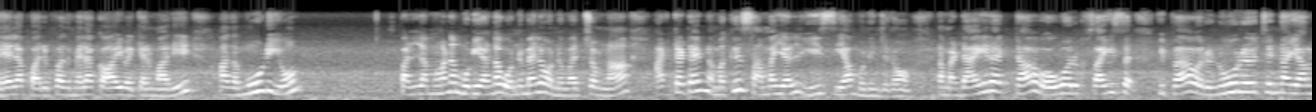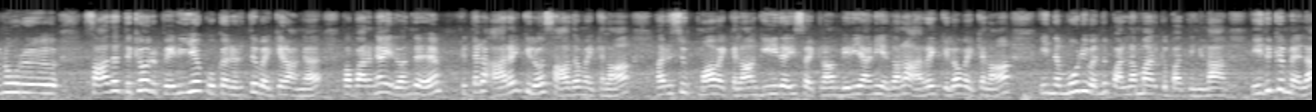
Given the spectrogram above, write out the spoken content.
மேலே பருப்பு அது மேலே காய் வைக்கிற மாதிரி அந்த மூடியும் பள்ளமான முடியாக இருந்தால் ஒன்று மேலே ஒன்று வச்சோம்னா அட் அ டைம் நமக்கு சமையல் ஈஸியாக முடிஞ்சிடும். நம்ம டைரெக்டாக ஒவ்வொரு சைஸ் இப்போ ஒரு நூறு சின்ன இரநூறு சாதத்துக்கு ஒரு பெரிய குக்கர் எடுத்து வைக்கிறாங்க. இப்போ பாருங்கள் இது வந்து கிட்டத்தட்ட அரை கிலோ சாதம் வைக்கலாம். அரிசி உப்புமா வைக்கலாம் கீ ரைஸ் வைக்கலாம் பிரியாணி எதாலும் அரை கிலோ வைக்கலாம். இந்த மூடி வந்து பள்ளமாக இருக்குது பார்த்தீங்களா இதுக்கு மேலே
